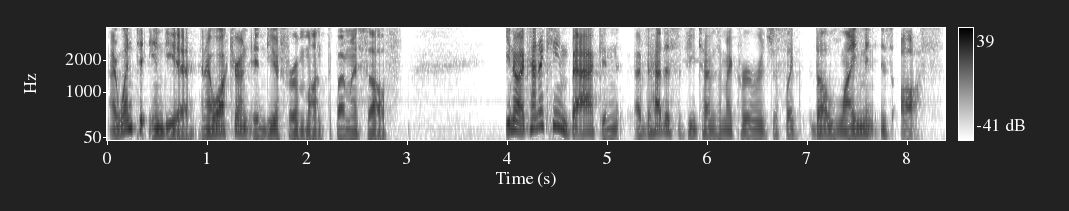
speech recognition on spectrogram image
I went to India and I walked around India for a month by myself. You know, I kind of came back, and I've had this a few times in my career where it's just like the alignment is off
